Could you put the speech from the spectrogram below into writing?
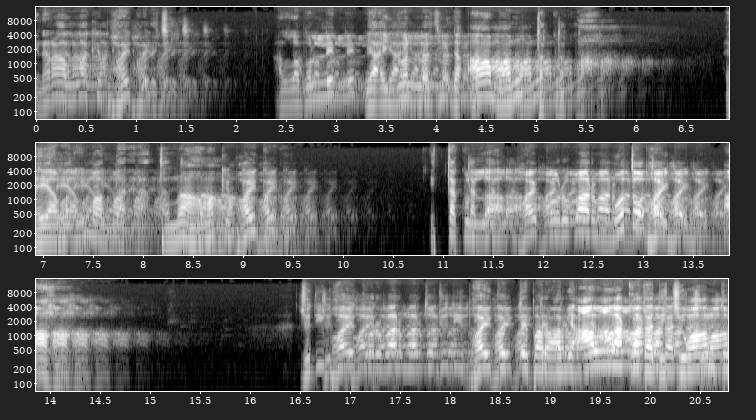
এনারা আল্লাহকে ভয় করেছে। আল্লাহ বললেন, ইয়া আইয়ুহাল্লাযীনা আমানু তাকুল্লাহ। আমার ঈমানদারেরা তোমরা আমাকে ভয় করো। ইত্তাকুল্লাহ ভয় করবার মতো ভয় আহা যদি ভয় করবার মতো যদি ভয় করতে পারো আমি আল্লাহ কথা দিচ্ছি তো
